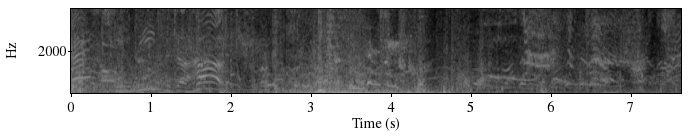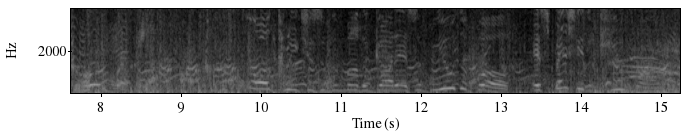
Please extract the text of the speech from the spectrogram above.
That's all he needs is a hug. All creatures of the Mother Goddess are beautiful, especially the cute ones.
